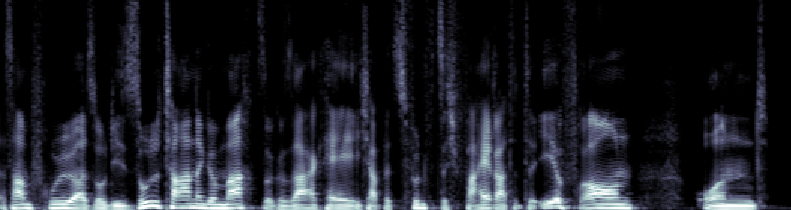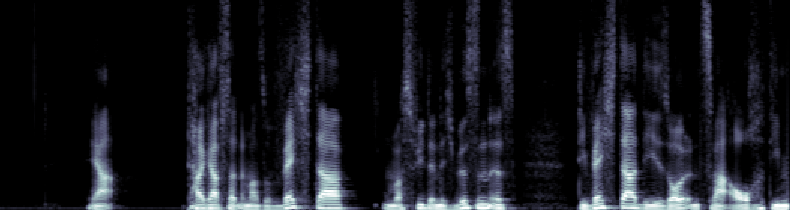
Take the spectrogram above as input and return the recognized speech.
das haben früher so die Sultane gemacht, so gesagt, hey, ich habe jetzt 50 verheiratete Ehefrauen und ja, da gab es dann immer so Wächter und was viele nicht wissen ist, die Wächter, die sollten zwar auch die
